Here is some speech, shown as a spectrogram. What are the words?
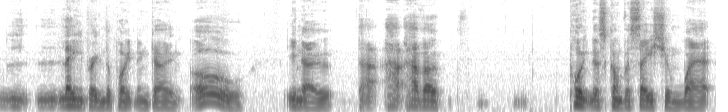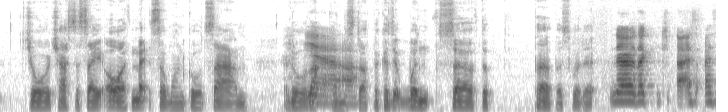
l- labouring the point and going, oh, you know, that, ha- have a pointless conversation where George has to say, oh, I've met someone called Sam and all that kind of stuff because it wouldn't serve the purpose, would it? No, that I, I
